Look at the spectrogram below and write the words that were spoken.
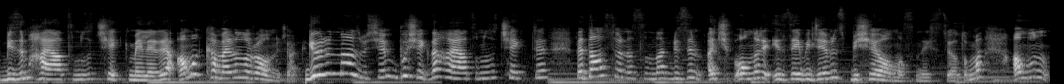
bizim hayatımızı çekmeleri ama kameralar olmayacak. Görünmez bir şey bu şekilde hayatımızı çekti ve daha sonrasında bizim açıp onları izleyebileceğimiz bir şey olmasını istiyordum. Ama bunun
